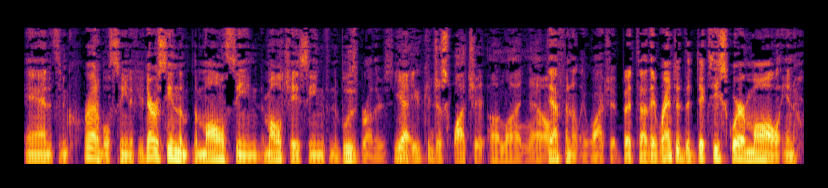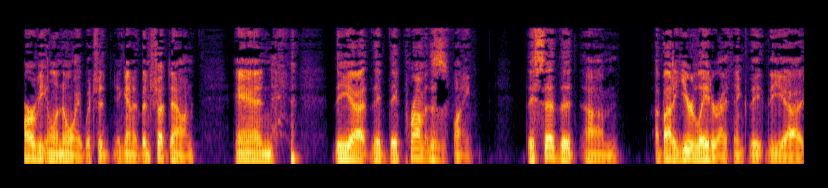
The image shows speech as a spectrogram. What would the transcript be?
And it's an incredible scene. If you've never seen the, the mall scene, the mall chase scene from the Blues Brothers, Yeah, you can just watch it online now. definitely watch it. But uh, they rented the Dixie Square Mall in Harvey, Illinois, which had, again had been shut down. And the uh, they they promised. This is funny. They said that um, about a year later, I think the the uh,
